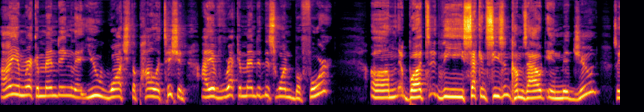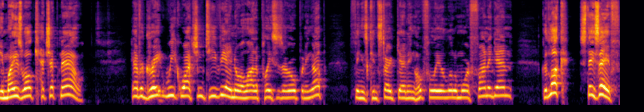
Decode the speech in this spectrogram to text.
I am recommending that you watch The Politician. I have recommended this one before, um, but the second season comes out in mid-June, so you might as well catch up now. Have a great week watching TV. I know a lot of places are opening up. Things can start getting hopefully a little more fun again. Good luck. Stay safe.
